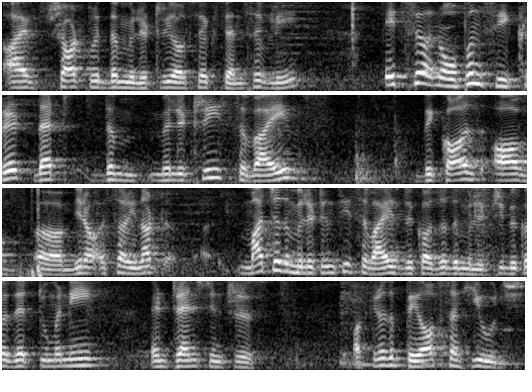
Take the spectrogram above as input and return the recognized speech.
I've shot with the military also extensively. It's an open secret that the military survives because of um, you know sorry not much of the militancy survives because of the military because there are too many entrenched interests. Of you know the payoffs are huge,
